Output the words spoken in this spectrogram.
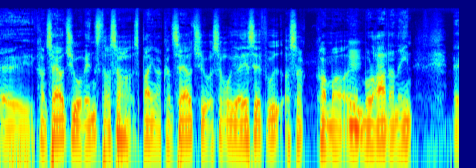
øh, konservative og venstre, og så springer konservative, og så ryger SF ud, og så kommer øh, mm. moderaterne ind. Øh,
